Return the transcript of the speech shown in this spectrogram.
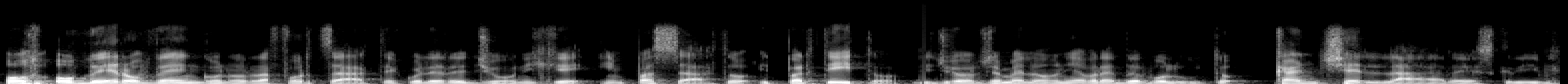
O, ovvero vengono rafforzate quelle regioni che in passato il partito di Giorgia Meloni avrebbe voluto cancellare, scrive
